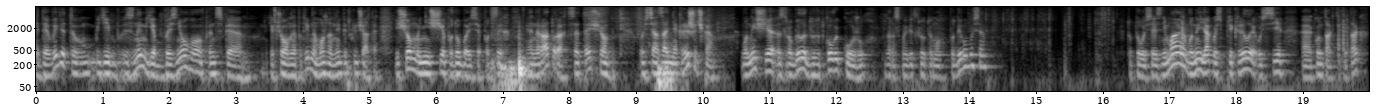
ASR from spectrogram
Йде вивід, є, з ним є без нього, в принципі. Якщо вам не потрібно, можна не підключати. І що мені ще подобається по цих генераторах, це те, що ось ця задня кришечка, вони ще зробили додатковий кожух. Зараз ми відкрутимо, подивимося. Тобто, ось я знімаю, вони якось прикрили ці е, контактики, так?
